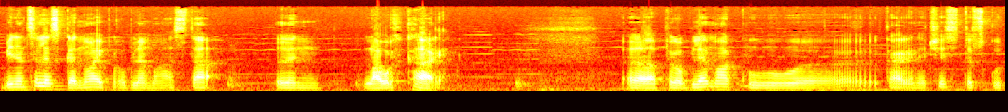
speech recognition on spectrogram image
Bineînțeles că nu ai problema asta în la oricare. Uh, problema cu uh, care necesită scut,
